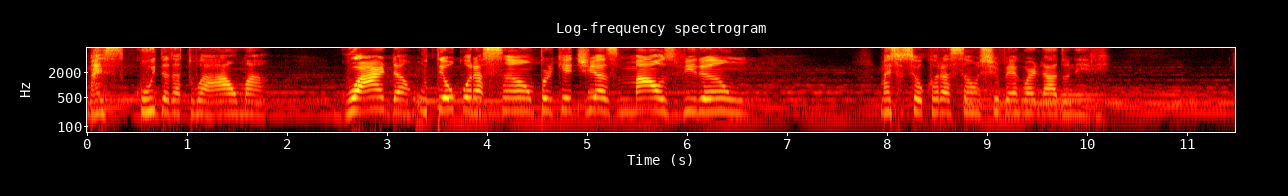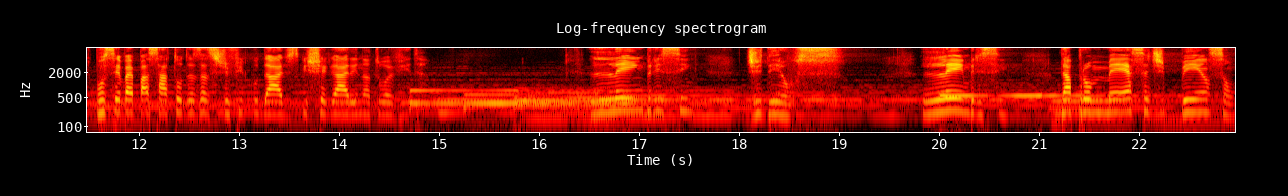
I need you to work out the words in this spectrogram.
Mas cuida da tua alma. Guarda o teu coração, porque dias maus virão. Mas se o seu coração estiver guardado nele, você vai passar todas as dificuldades que chegarem na tua vida. Lembre-se de Deus. Lembre-se da promessa de bênção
